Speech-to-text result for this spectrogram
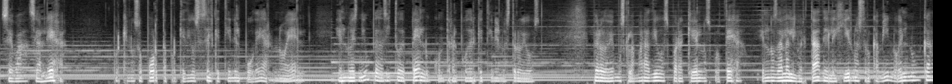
se va, se aleja, porque no soporta, porque Dios es el que tiene el poder, no Él. Él no es ni un pedacito de pelo contra el poder que tiene nuestro Dios. Pero debemos clamar a Dios para que Él nos proteja. Él nos da la libertad de elegir nuestro camino. Él nunca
